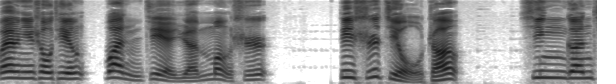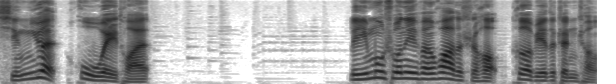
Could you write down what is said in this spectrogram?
欢迎您收听《万界圆梦师》第十九章：心甘情愿护卫团。李牧说那番话的时候特别的真诚，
